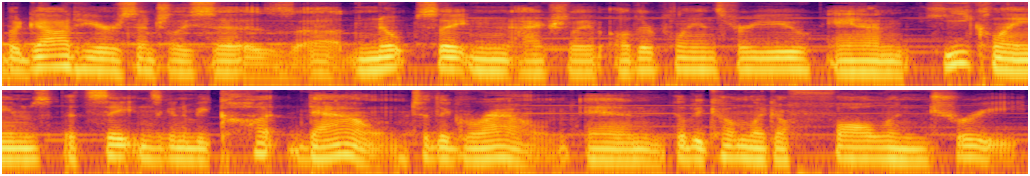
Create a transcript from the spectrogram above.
But God here essentially says, says, uh, Nope, Satan, I actually have other plans for you. And he claims that Satan's going to be cut down to the ground and he'll become like a fallen tree.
